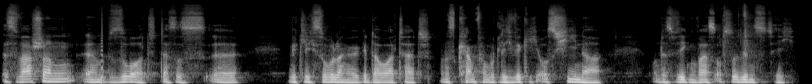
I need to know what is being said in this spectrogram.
es war schon ähm, absurd, dass es äh, wirklich so lange gedauert hat. Und es kam vermutlich wirklich aus China. Und deswegen war es auch so günstig.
